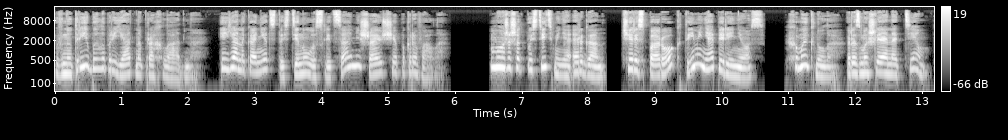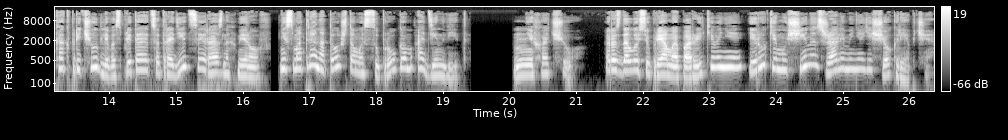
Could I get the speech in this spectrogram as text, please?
Внутри было приятно прохладно, и я наконец-то стянула с лица мешающее покрывало. «Можешь отпустить меня, Эрган. Через порог ты меня перенес». Хмыкнула, размышляя над тем, как причудливо сплетаются традиции разных миров, несмотря на то, что мы с супругом один вид. «Не хочу». Раздалось упрямое порыкивание, и руки мужчины сжали меня еще крепче.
